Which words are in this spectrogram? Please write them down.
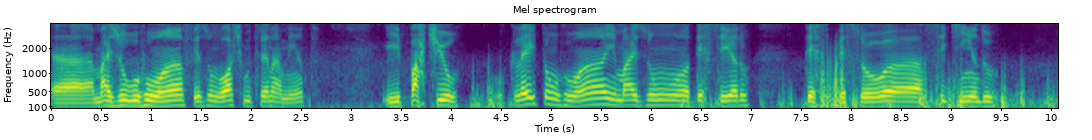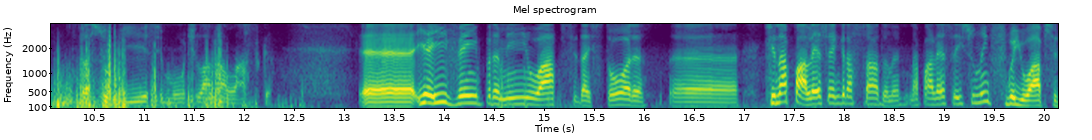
uh, mas o Juan fez um ótimo treinamento e partiu. O Cleiton, o Juan e mais um terceiro ter pessoa seguindo para subir esse monte lá no Alasca. É, e aí vem para mim o ápice da história, é, que na palestra é engraçado, né? Na palestra isso nem foi o ápice,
